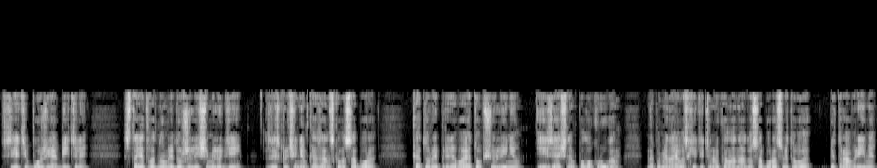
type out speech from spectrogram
Все эти божьи обители стоят в одном ряду с жилищами людей, за исключением Казанского собора, которые приливают общую линию и изящным полукругом, напоминая восхитительную колоннаду собора святого Петра в Риме,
